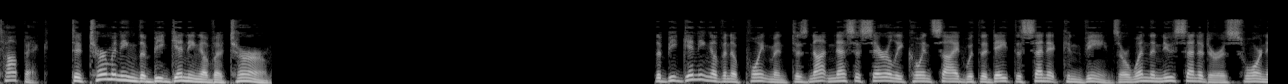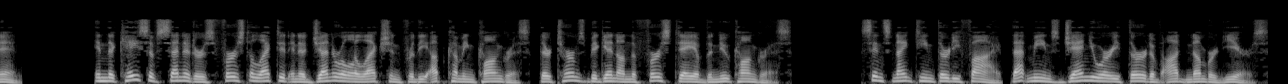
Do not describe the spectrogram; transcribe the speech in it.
Topic: Determining the beginning of a term. The beginning of an appointment does not necessarily coincide with the date the Senate convenes or when the new senator is sworn in. In the case of senators first elected in a general election for the upcoming Congress, their terms begin on the first day of the new Congress. Since 1935, that means January 3 of odd-numbered years.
